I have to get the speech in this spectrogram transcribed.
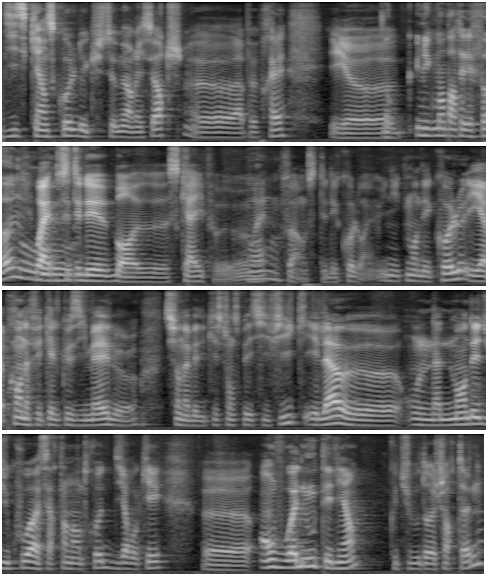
10-15 calls de Customer Research à peu près. Et euh, Donc, uniquement par téléphone ou... Ouais, c'était des bon, euh, Skype, euh, ouais. enfin c'était des calls, uniquement des calls. Et après on a fait quelques emails si on avait des questions spécifiques. Et là on a demandé du coup à certains d'entre eux de dire ok, envoie-nous tes liens que tu voudrais shorten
